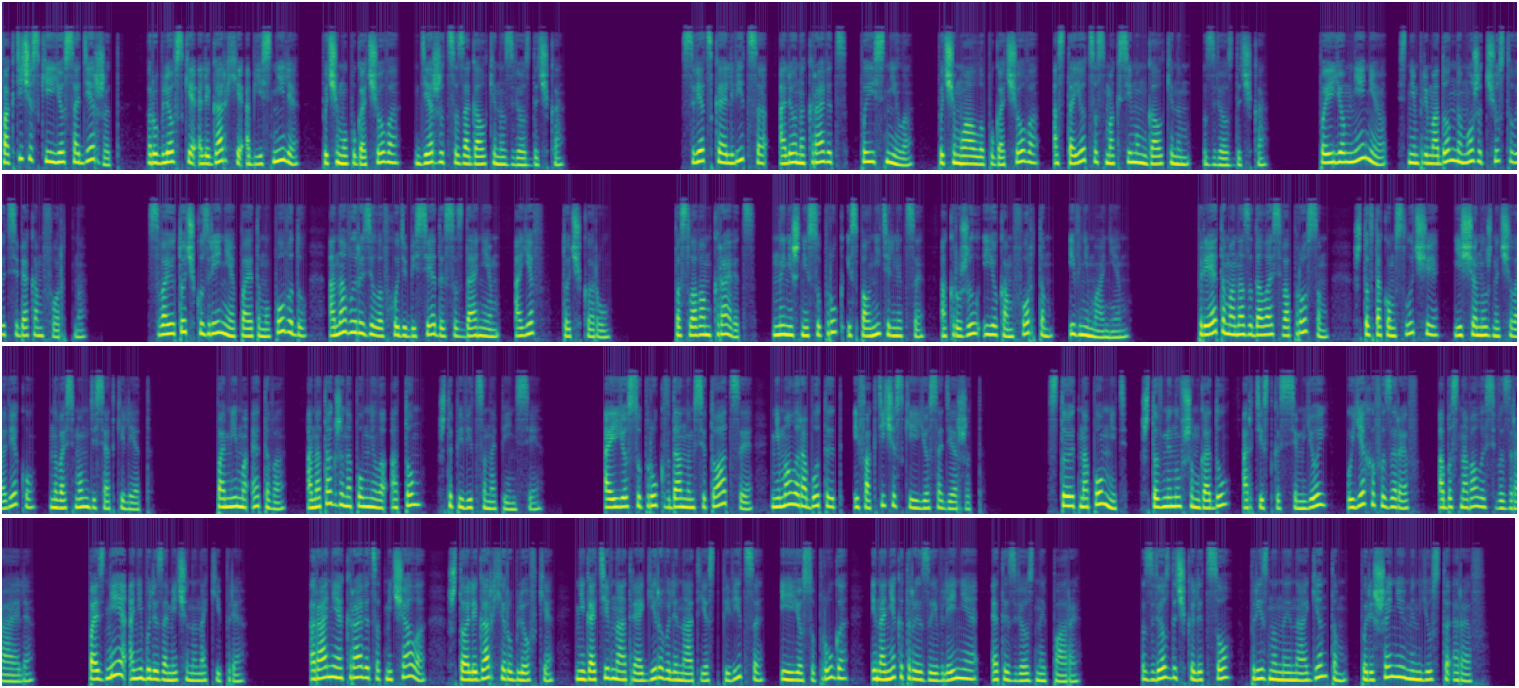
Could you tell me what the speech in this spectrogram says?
фактически ее содержит, рублевские олигархи объяснили, почему Пугачева держится за Галкина звездочка. Светская львица Алена Кравец пояснила, почему Алла Пугачева остается с Максимом Галкиным звездочка. По ее мнению, с ним Примадонна может чувствовать себя комфортно. Свою точку зрения по этому поводу она выразила в ходе беседы с изданием aef.ru. По словам Кравец, нынешний супруг исполнительницы окружил ее комфортом и вниманием. При этом она задалась вопросом, что в таком случае еще нужно человеку на восьмом десятке лет. Помимо этого, она также напомнила о том, что певица на пенсии а ее супруг в данном ситуации немало работает и фактически ее содержит. Стоит напомнить, что в минувшем году артистка с семьей, уехав из РФ, обосновалась в Израиле. Позднее они были замечены на Кипре. Ранее Кравец отмечала, что олигархи Рублевки негативно отреагировали на отъезд певицы и ее супруга и на некоторые заявления этой звездной пары. Звездочка лицо, признанные на агентом по решению Минюста РФ.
